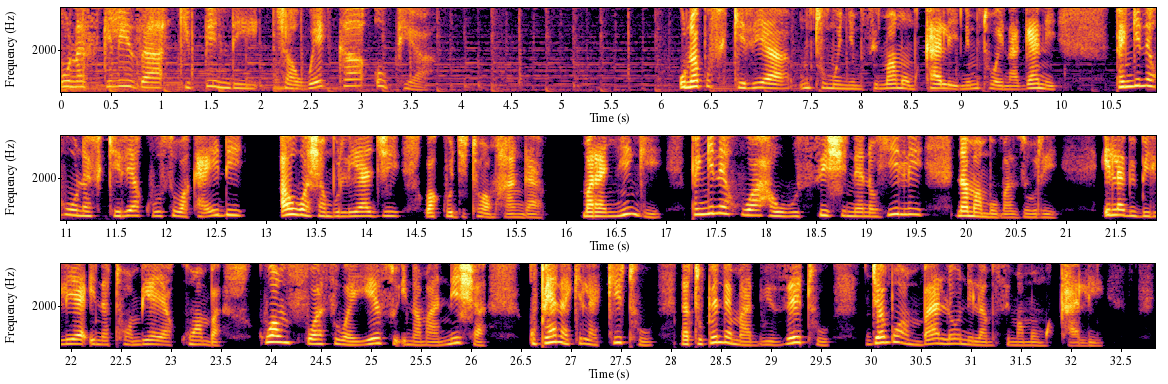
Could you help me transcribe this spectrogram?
Unasikiliza kipindi cha Weka Upya. Unapofikiria mtu mwenye msimamo mkali ni mtu wa aina gani, pengine huwa unafikiria kuhusu wakaidi au washambuliaji wa kujitoa mhanga. Mara nyingi pengine huwa hauhusishi neno hili na mambo mazuri, ila Bibilia inatuambia ya kwamba kuwa mfuasi wa Yesu inamaanisha kupeana kila kitu na tupende maadui zetu, jambo ambalo ni la msimamo mkali.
